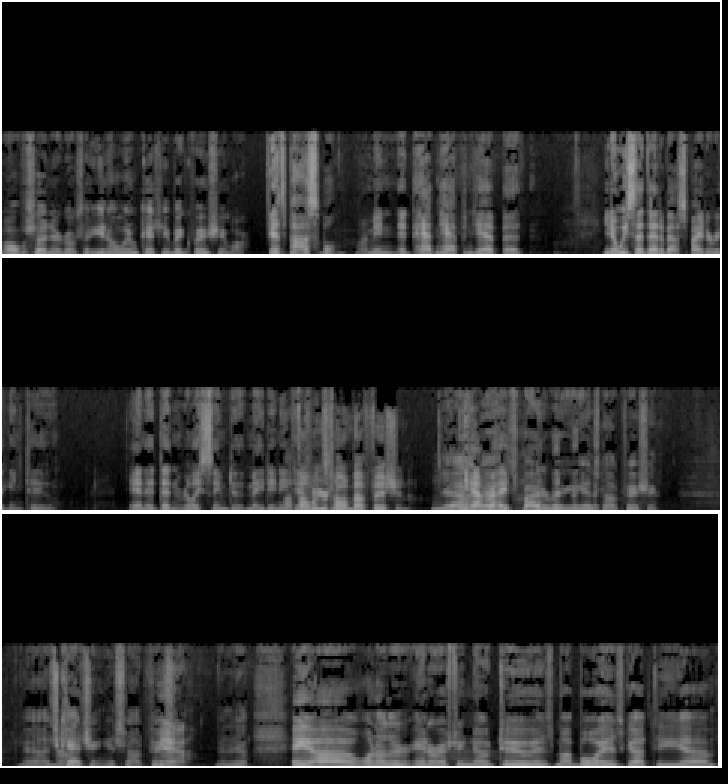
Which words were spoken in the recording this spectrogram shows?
All of a sudden, they're going to say, you know, we don't catch any big fish anymore. It's possible. I mean, it hadn't happened yet, but you know, we said that about spider rigging too, and it doesn't really seem to have made any difference. I difference. thought we were talking about fishing. Yeah, Yeah, that right. Spider rigging is not fishing. Yeah, it's No. catching. It's not fishing. Yeah. Yeah. Hey, uh, one other interesting note too is my boy has got the um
